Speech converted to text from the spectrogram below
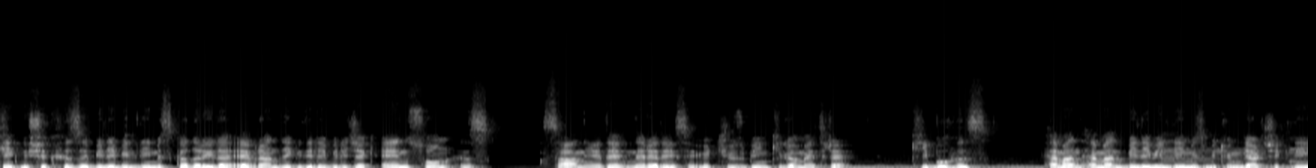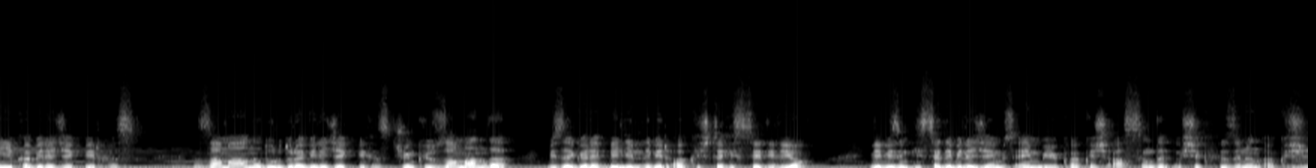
Ki ışık hızı bilebildiğimiz kadarıyla evrende gidilebilecek en son hız. Saniyede neredeyse 300 bin kilometre. Ki bu hız hemen hemen bilebildiğimiz bütün gerçekliği yıkabilecek bir hız. Zamanı durdurabilecek bir hız. Çünkü zaman da bize göre belirli bir akışta hissediliyor ve bizim hissedebileceğimiz en büyük akış aslında ışık hızının akışı.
